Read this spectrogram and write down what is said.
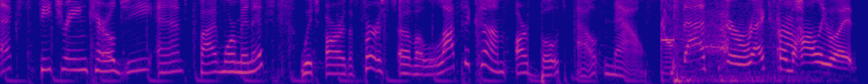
X featuring Karol G and Five More Minutes, which are the first of a lot to come, are both out now. That's direct from Hollywood.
